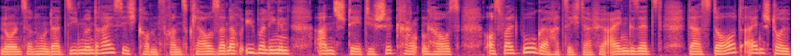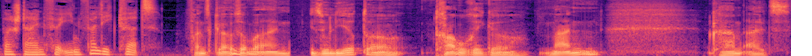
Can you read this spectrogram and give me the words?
1937 kommt Franz Klauser nach Überlingen ans städtische Krankenhaus. Oswald Burger hat sich dafür eingesetzt, dass dort ein Stolperstein für ihn verlegt wird. Franz Klauser war ein isolierter, trauriger Mann, kam als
